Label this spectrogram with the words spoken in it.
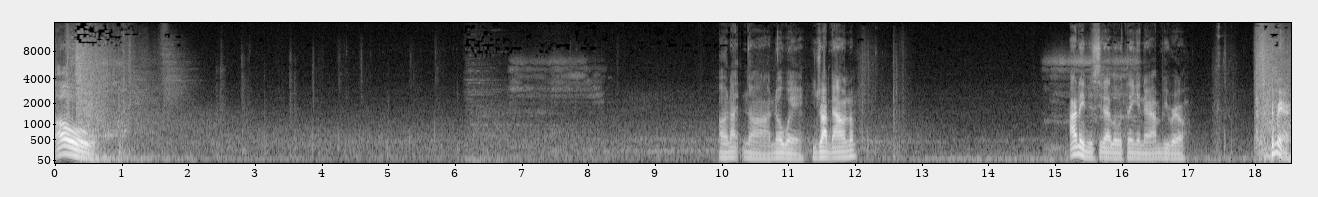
Oh. Oh, not, nah, no way. You drop down on them? I didn't even see that little thing in there. I'm be real. Come here.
